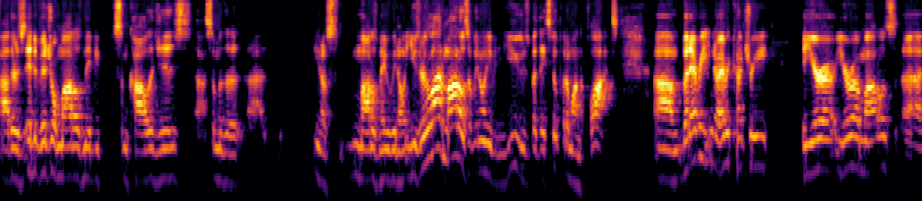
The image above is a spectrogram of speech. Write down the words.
Uh, there's individual models, maybe some colleges, uh, some of the you know models maybe we don't use. There's a lot of models that we don't even use, but they still put them on the plots. Um, but every you know every country, the Euro Euro models, uh,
